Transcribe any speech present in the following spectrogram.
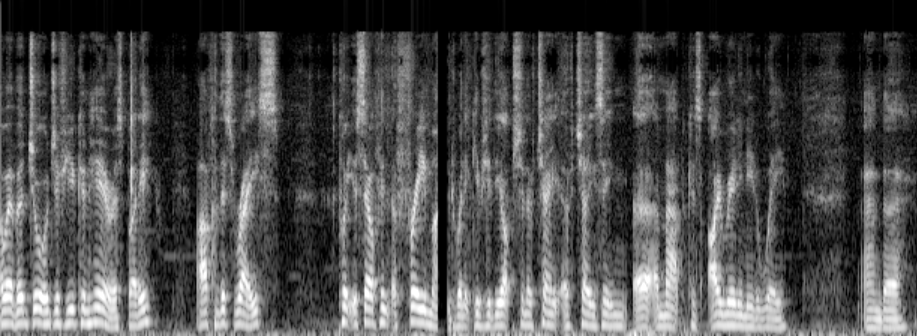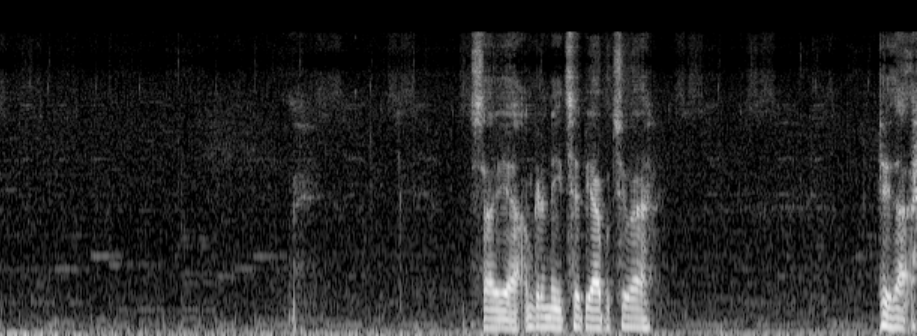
However, George, if you can hear us, buddy, after this race, put yourself into free mode when it gives you the option of cha- of chasing uh, a map because I really need a wee, and uh, so yeah, I'm gonna need to be able to uh, do that.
